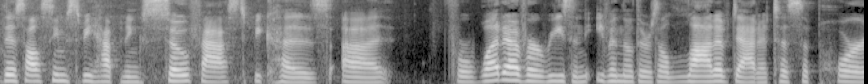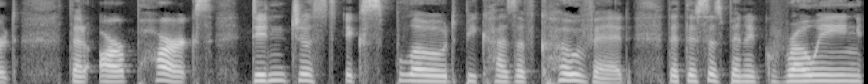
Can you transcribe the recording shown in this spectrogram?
this all seems to be happening so fast because uh, for whatever reason, even though there's a lot of data to support that our parks didn't just explode because of COVID, that this has been a growing,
